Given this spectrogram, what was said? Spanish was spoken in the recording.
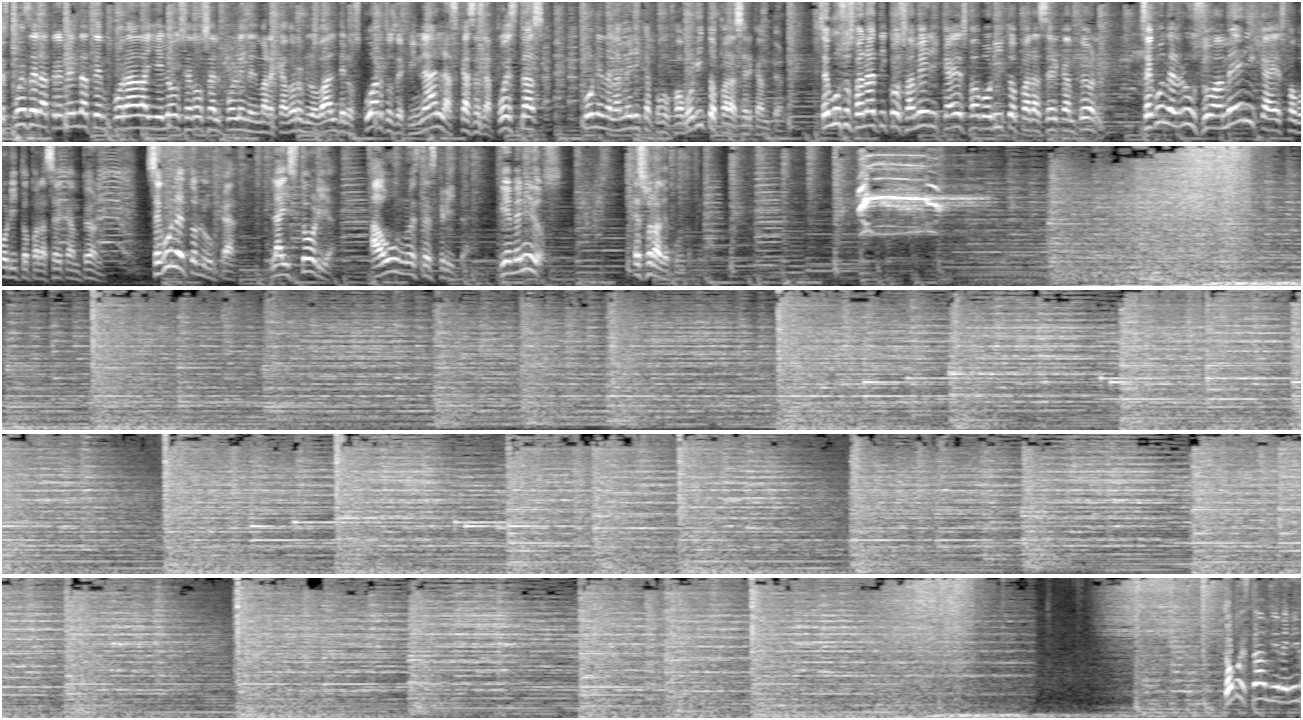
Después de la tremenda temporada y el 11-2 al pueblo en el marcador global de los cuartos de final, las casas de apuestas ponen al América como favorito para ser campeón. Según sus fanáticos, América es favorito para ser campeón. Según el ruso, América es favorito para ser campeón. Según el Toluca, la historia aún no está escrita. Bienvenidos. Es hora de punto final.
